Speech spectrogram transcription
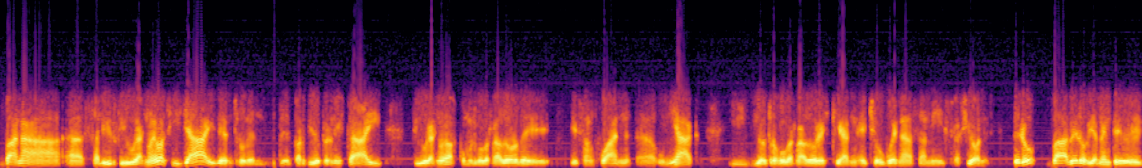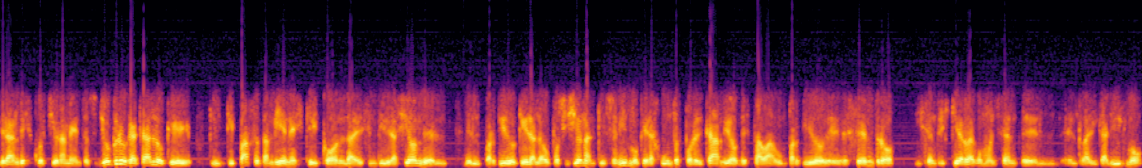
van a, salir figuras nuevas y ya hay dentro del, Partido Peronista hay figuras nuevas como el gobernador de, San Juan, uh, Uñac, y, otros gobernadores que han hecho buenas administraciones. Pero va a haber obviamente grandes cuestionamientos. Yo creo que acá lo que, pasa también es que con la desintegración del, del partido que era la oposición al kirchnerismo, que era Juntos por el Cambio, donde estaba un partido de, centro y centro izquierda como el, el radicalismo,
